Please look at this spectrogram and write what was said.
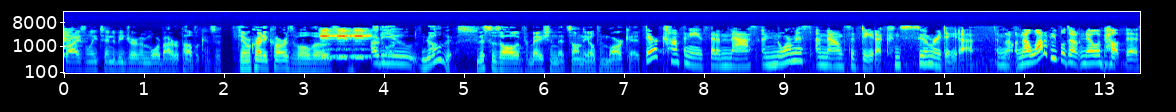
surprisingly, tend to be driven more by Republicans. Democratic cars, Volvos. How do you know this? This is all information that's on the open market. There are companies that amass enormous amounts of data, consumer data. And a lot of people don't know about this,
